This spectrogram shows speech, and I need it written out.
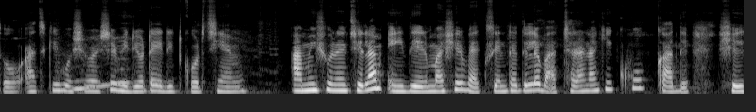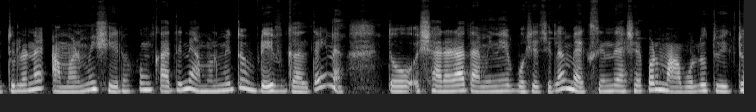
তো আজকে বসে বসে ভিডিওটা এডিট করছি আমি। আমি শুনেছিলাম এই দেড় মাসের ভ্যাকসিনটা দিলে বাচ্চারা নাকি খুব কাঁদে। সেই তুলনায় আমার মেয়ে সেরকম কাঁদেনি, আমার মেয়ে তো ব্রেভ গার্ল তাই না? তো সারা রাত আমি নিয়ে বসেছিলাম ভ্যাকসিন দিয়ে আসার পর মা বলল, তুই একটু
